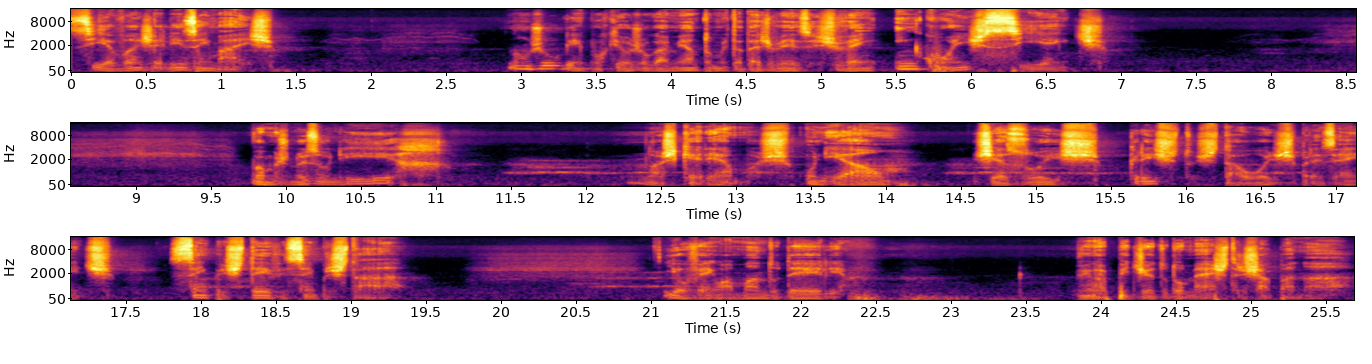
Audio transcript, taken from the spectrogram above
se evangelizem mais. Não julguem, porque o julgamento muitas das vezes vem inconsciente. Vamos nos unir. Nós queremos união. Jesus Cristo está hoje presente. Sempre esteve, sempre está. E eu venho amando dele. Venho a pedido do mestre Chapanã.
